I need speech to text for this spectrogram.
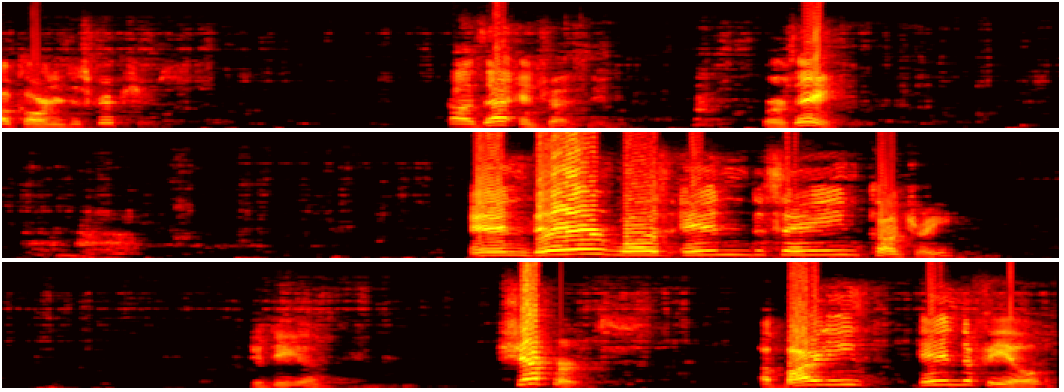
according to scriptures. How is that interesting? Verse 8. And there was in the same country Judea, shepherds abiding in the field.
